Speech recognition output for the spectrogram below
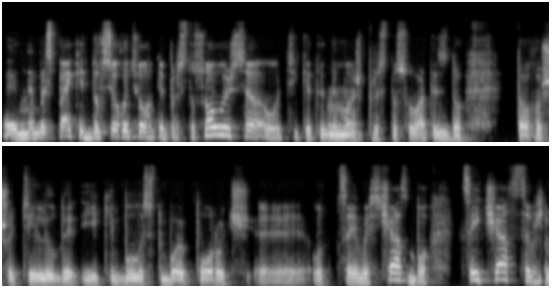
е, небезпеки. До всього цього ти пристосовуєшся, от тільки ти не можеш пристосуватись до того, що ті люди, які були з тобою поруч, е, от цей весь час, бо цей час це вже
